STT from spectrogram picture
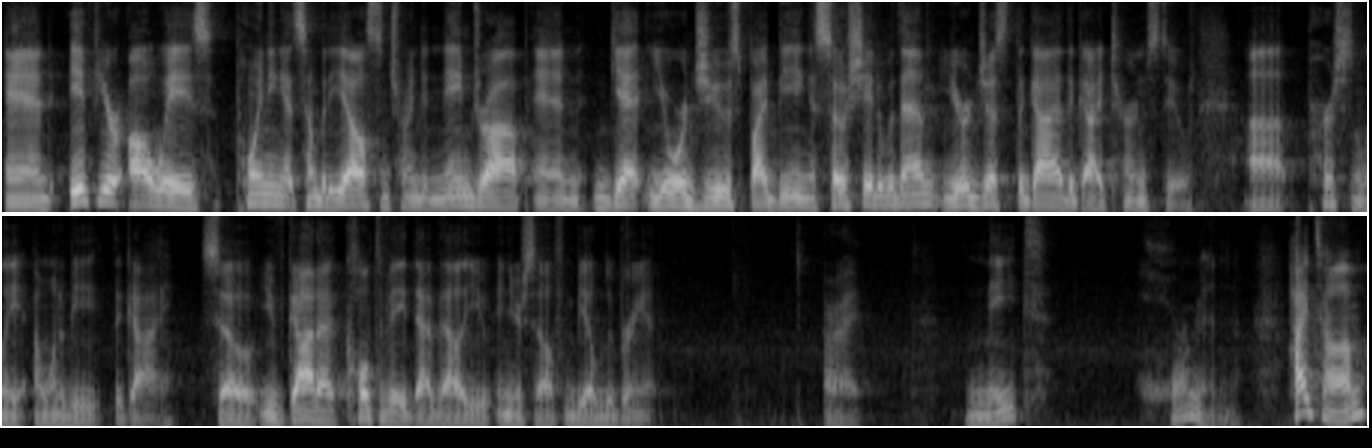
And if you're always pointing at somebody else and trying to name drop and get your juice by being associated with them, you're just the guy the guy turns to. Uh, personally, I want to be the guy. So you've got to cultivate that value in yourself and be able to bring it. All right. Nate Horman. Hi, Tom.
